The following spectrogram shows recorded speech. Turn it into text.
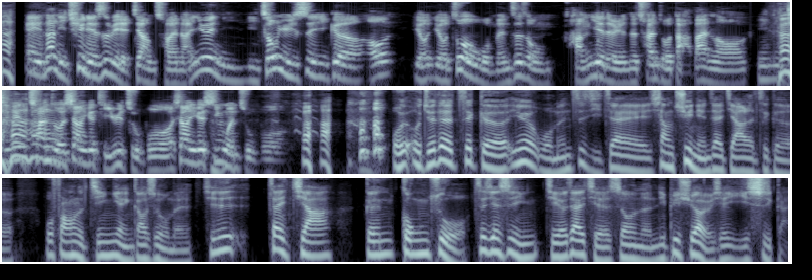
哎、欸，那你去年是不是也这样穿啊？因为你你终于是一个哦，有有做我们这种行业的人的穿着打扮咯。你你今天穿着像一个体育主播，像一个新闻主播。我我觉得这个，因为我们自己在像去年在家的这个 work from home 的经验，告诉我们，其实在家跟工作这件事情结合在一起的时候呢，你必须要有一些仪式感。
